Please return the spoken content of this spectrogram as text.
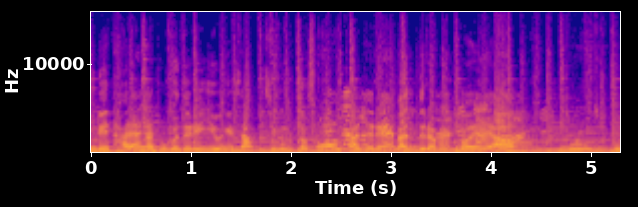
우리 다양한 도구들을 이용해서 지금부터 소원 카드를 만들어 볼 거예요.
